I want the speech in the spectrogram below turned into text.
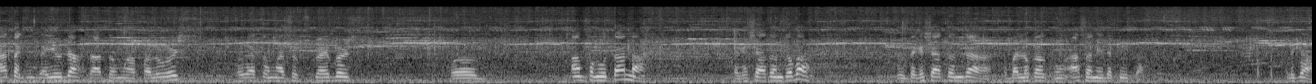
hatag ug ayuda sa atong mga followers o atong mga subscribers. O ang pangutana, taga Shaton ka ba? Kung taga Shaton ka, kabalo ka kung asa ni Dapita. Halika.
